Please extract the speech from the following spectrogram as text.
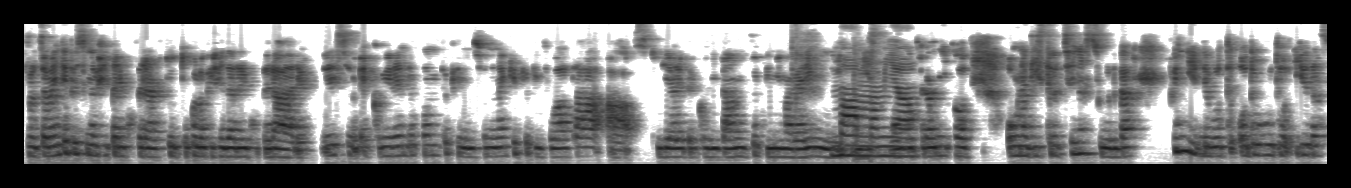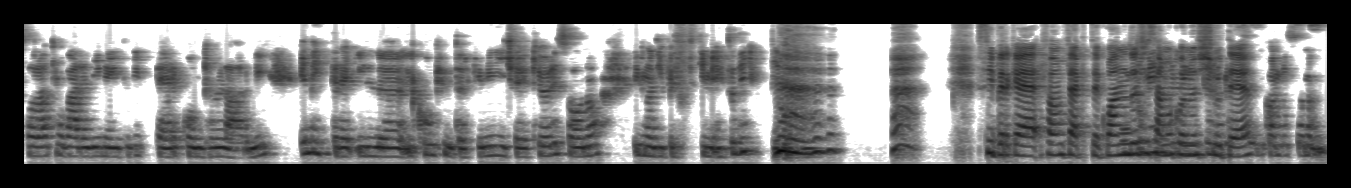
assolutamente poi sono riuscita a recuperare tutto quello che c'è da recuperare. Adesso ecco, mi rendo conto che non sono neanche più abituata a studiare per così tanto, quindi magari mi, Mamma mi mia. però dico ho una distrazione assurda, quindi devo, ho dovuto io da sola trovare dei metodi per controllarmi e mettere il, il computer che mi dice che ore sono in uno di questi metodi. sì, perché fun fact, quando ci siamo conosciute... Quando sono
